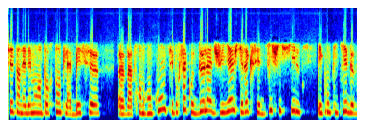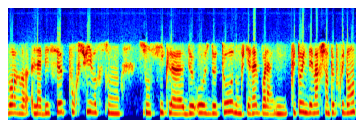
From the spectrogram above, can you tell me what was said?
c'est un élément important que la BCE va prendre en compte. C'est pour ça qu'au-delà de juillet, je dirais que c'est difficile et compliqué de voir la BCE poursuivre son son cycle de hausse de taux. Donc je dirais voilà plutôt une démarche un peu prudente.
